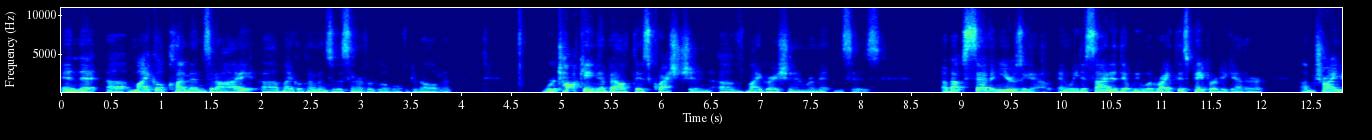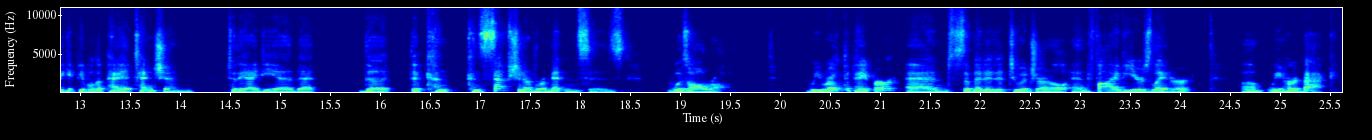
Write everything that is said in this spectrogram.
in that uh, Michael Clemens and I, uh, Michael Clemens of the Center for Global Development, were talking about this question of migration and remittances about seven years ago, and we decided that we would write this paper together um, trying to get people to pay attention to the idea that the the con- conception of remittances was all wrong. We wrote the paper and submitted it to a journal, and five years later, um, we heard back.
